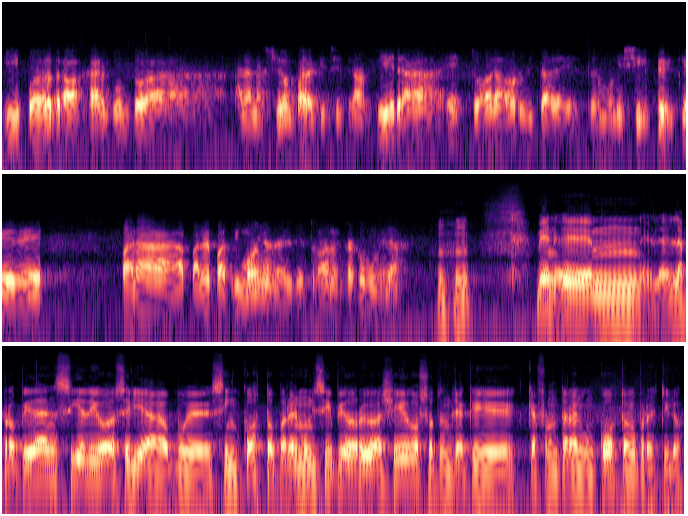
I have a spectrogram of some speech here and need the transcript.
y poder trabajar junto a, a, la nación para que se transfiera esto a la órbita del municipio y quede para, para el patrimonio de, toda nuestra comunidad. Bien, em, la propiedad en sí, digo, sería pues, sin costo para el municipio de Río Gallegos o tendría que afrontar algún costo, algo por el estilo.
